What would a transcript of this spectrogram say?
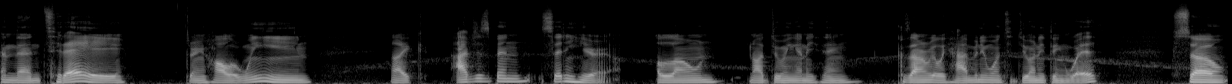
And then today during Halloween, like I've just been sitting here alone, not doing anything because I don't really have anyone to do anything with. So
